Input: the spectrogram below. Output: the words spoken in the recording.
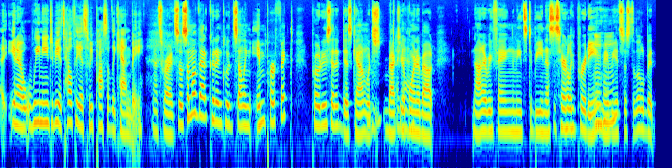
uh, you know we need to be as healthy as we possibly can be That's right. So some of that could include selling imperfect produce at a discount, which back to your Mm-hmm. Point about not everything needs to be necessarily pretty. Maybe it's just a little bit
